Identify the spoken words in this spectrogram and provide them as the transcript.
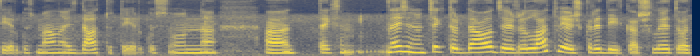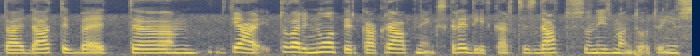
tirgus, melnais datu tirgus. Un, uh, teiksim, nezinu, cik daudz ir latviešu kredītkaršu lietotāju dati, bet, um, jā, tu vari nopirkt kā krāpnieks kredītkartes datus un izmantot viņus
